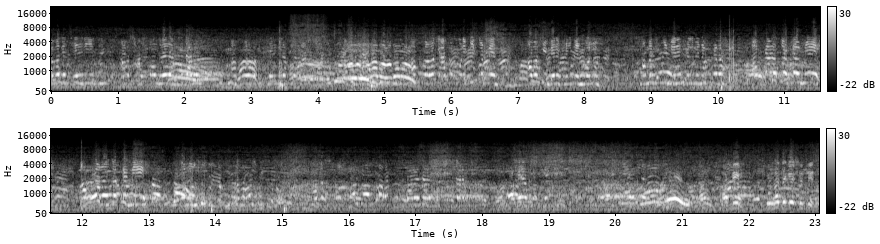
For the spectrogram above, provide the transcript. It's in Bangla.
আমাকে ছেড়ে দিন। আমার শ্বাস বন্ধ হয়ে যাচ্ছে আমাকে আপনারা আটক করে কি করবেন? আমাকে মেরে ফেলবেন বলুন। আমাকে কি মেরে ফেলবেন আপনারা? আপনারা তো একটা মেয়ে। আপনারাও তো একটা মেয়ে। আপনি কোথা থেকে এসেছেন?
